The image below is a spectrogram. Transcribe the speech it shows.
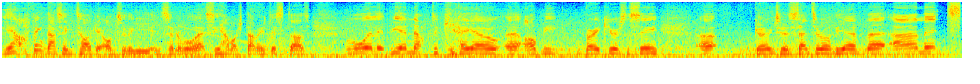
yeah, I think that's a target onto the Incineroar. Let's see how much damage this does. Will it be enough to KO? Uh, I'll be very curious to see. Uh, going to the center of the earth there, and it's...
